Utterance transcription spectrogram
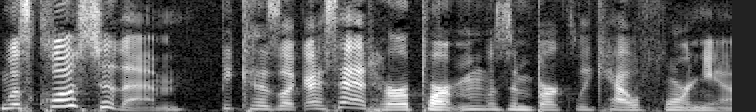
was close to them because, like I said, her apartment was in Berkeley, California.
